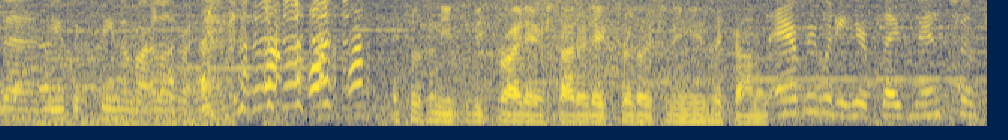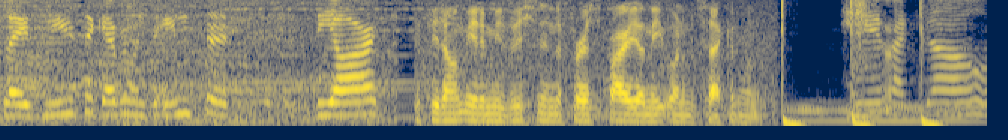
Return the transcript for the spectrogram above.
the music scene of Ireland right now. It doesn't need to be Friday or Saturday for there to be music on. Everybody here plays an instrument, plays music, everyone's into the arts. If you don't meet a musician in the first bar, you'll meet one in the second one. Here I go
